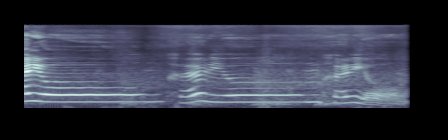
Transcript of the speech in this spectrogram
हरि ओम हरि ओम हरि ओम।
